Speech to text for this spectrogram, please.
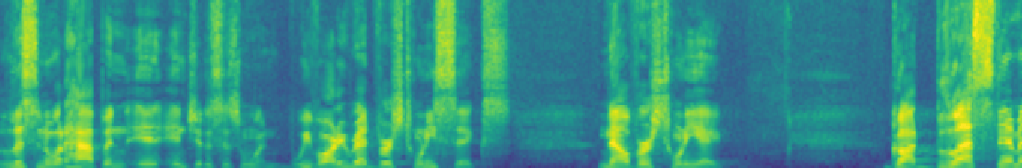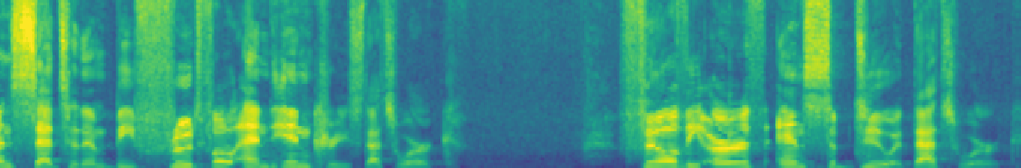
Listen to what happened in, in Genesis 1. We've already read verse 26, now verse 28. God blessed them and said to them, Be fruitful and increase. That's work. Fill the earth and subdue it. That's work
